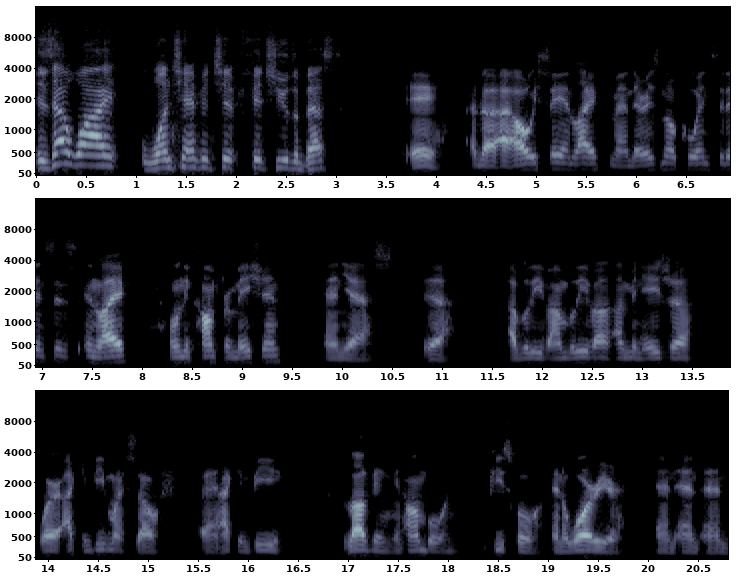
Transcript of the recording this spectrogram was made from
Is that why one championship fits you the best? Hey, I always say in life, man, there is no coincidences in life, only confirmation. And yes, yeah, I believe I believe I'm in Asia where I can be myself and I can be loving and humble and peaceful and a warrior and and and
